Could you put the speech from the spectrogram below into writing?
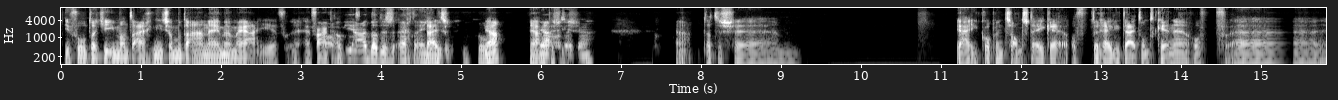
je voelt dat je iemand eigenlijk niet zou moeten aannemen, maar ja, je ervaart oh, ook... Ja, dat is echt een tijd... Ja? ja? Ja, precies. Zeker. Ja, dat is... Uh, ja, je kop in het zand steken of de realiteit ontkennen of uh, uh,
